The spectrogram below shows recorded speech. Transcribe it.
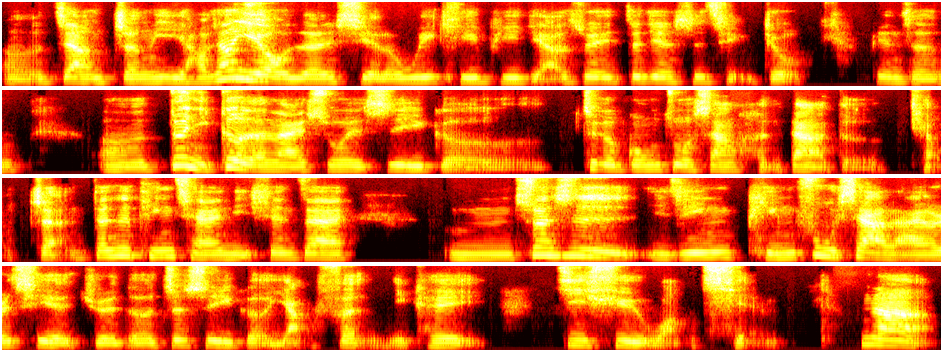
呃这样争议，好像也有人写了 Wikipedia，所以这件事情就变成。呃，对你个人来说也是一个这个工作上很大的挑战，但是听起来你现在嗯算是已经平复下来，而且觉得这是一个养分，你可以继续往前。那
